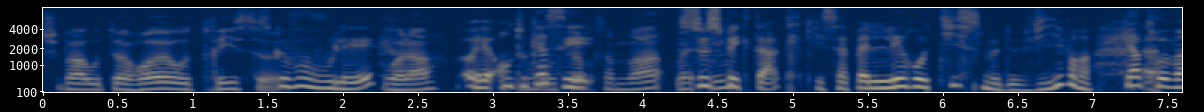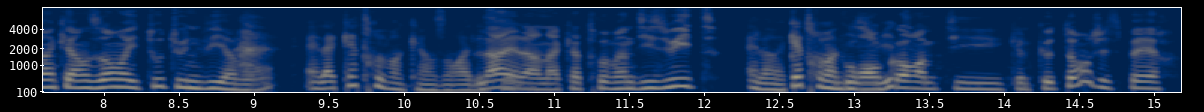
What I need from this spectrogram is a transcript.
je sais pas, auteur autrice, Ce que vous voulez. voilà. Et en tout cas, c'est. Ouais. ce Mm. spectacle qui s'appelle L'érotisme de vivre. 95 ans et toute une vie avant. Elle a 95 ans. Alice Là, elle en a 98 elle en a 98. pour encore un petit quelques temps, j'espère.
